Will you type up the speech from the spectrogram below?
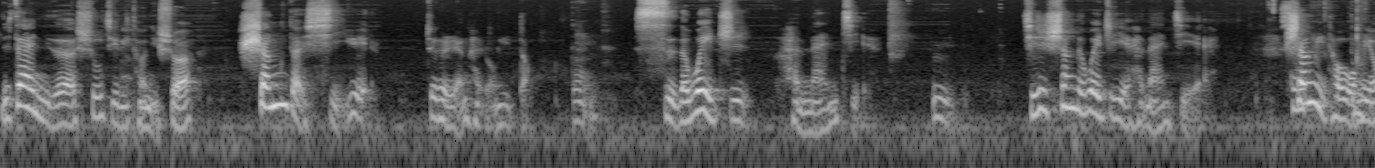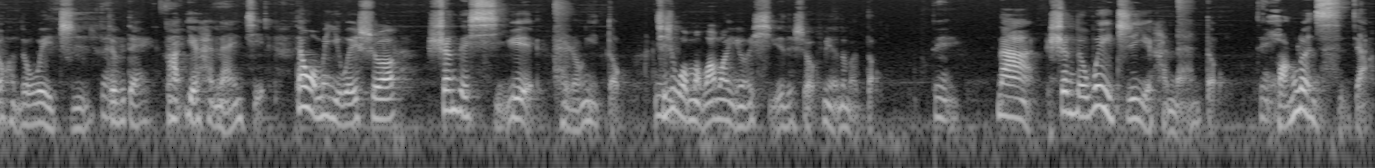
你在你的书籍里头，你说生的喜悦，这个人很容易懂；对，死的未知很难解。嗯，其实生的未知也很难解。生生里头我们有很多未知，对对不对？啊，也很难解。但我们以为说生的喜悦很容易懂，其实嗯我们往往拥有喜悦的时候没有那么懂。对，那生的未知也很难懂，对，遑论死这样。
